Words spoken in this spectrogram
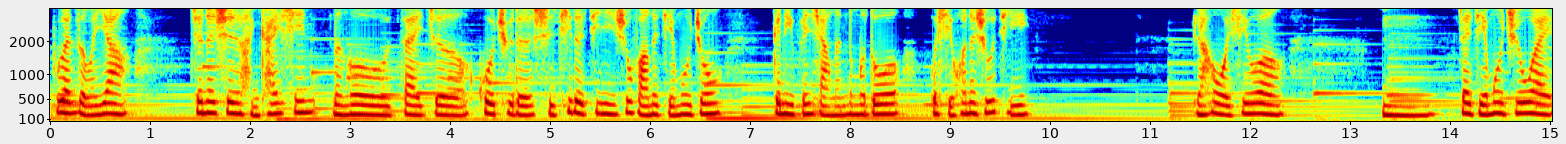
不管怎么样，真的是很开心能够在这过去的十期的寂静书房的节目中，跟你分享了那么多我喜欢的书籍。然后我希望，嗯，在节目之外。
